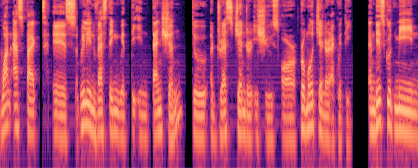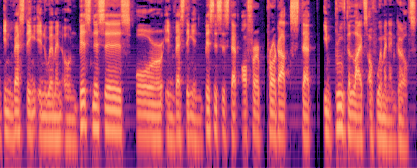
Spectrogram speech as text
One aspect is really investing with the intention to address gender issues or promote gender equity. And this could mean investing in women owned businesses or investing in businesses that offer products that improve the lives of women and girls.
